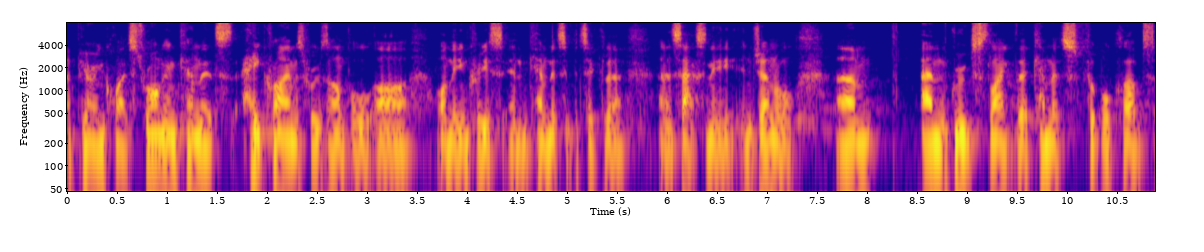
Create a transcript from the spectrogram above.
appearing quite strong in Chemnitz. Hate crimes, for example, are on the increase in Chemnitz in particular and in Saxony in general. Um, and groups like the Chemnitz football clubs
